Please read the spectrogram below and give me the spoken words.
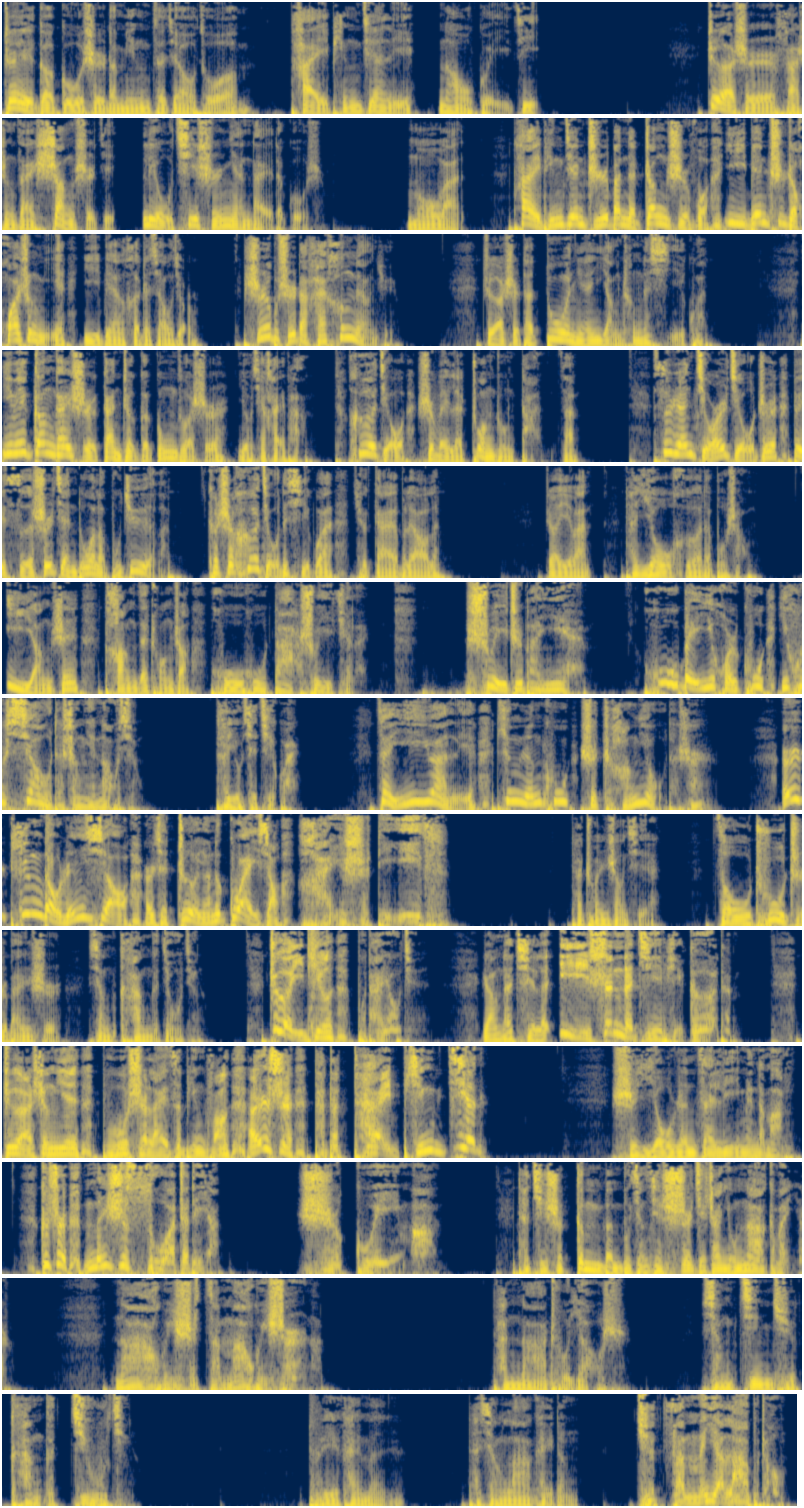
这个故事的名字叫做《太平间里闹诡计》。这是发生在上世纪六七十年代的故事。某晚，太平间值班的张师傅一边吃着花生米，一边喝着小酒，时不时的还哼两句。这是他多年养成的习惯。因为刚开始干这个工作时有些害怕，喝酒是为了壮壮胆。虽然久而久之对死尸见多了不惧了，可是喝酒的习惯却改不了了。这一晚他又喝的不少，一仰身躺在床上呼呼大睡起来，睡至半夜，忽被一会儿哭一会儿笑的声音闹醒。他有些奇怪。在医院里听人哭是常有的事儿，而听到人笑，而且这样的怪笑还是第一次。他穿上鞋，走出值班室，想看个究竟。这一听不大要紧，让他起了一身的鸡皮疙瘩。这声音不是来自病房，而是他的太平间。是有人在里面的吗？可是门是锁着的呀，是鬼吗？他其实根本不相信世界上有那个玩意儿，那会是怎么回事呢？他拿出钥匙，想进去看个究竟。推开门，他想拉开灯，却怎么也拉不着。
